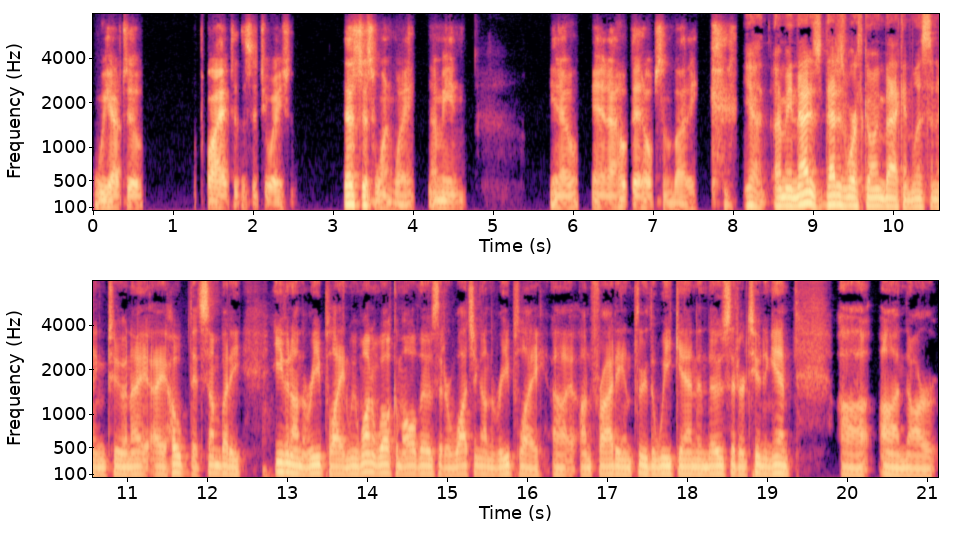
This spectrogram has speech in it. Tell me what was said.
We have to apply it to the situation. That's just one way. I mean, you know, and I hope that helps somebody. yeah, I mean that is that is worth going back and listening to, and I, I hope that somebody, even on the replay, and we want to welcome all those that are watching on the replay uh, on Friday and through the weekend, and those that are tuning in uh, on our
